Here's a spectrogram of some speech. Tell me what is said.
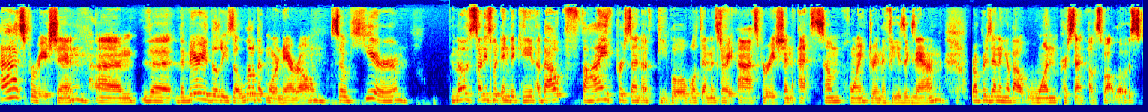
aspiration, um, the, the variability is a little bit more narrow. So here, most studies would indicate about 5% of people will demonstrate aspiration at some point during the FEES exam, representing about 1% of swallows.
